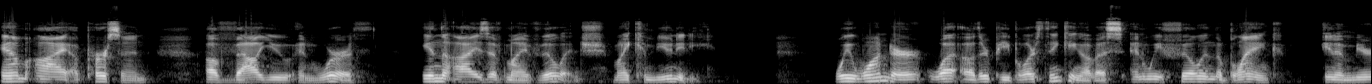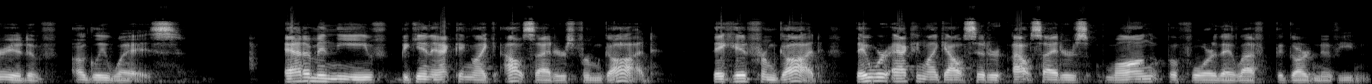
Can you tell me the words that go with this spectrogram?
Am I a person of value and worth in the eyes of my village, my community? We wonder what other people are thinking of us, and we fill in the blank in a myriad of ugly ways. Adam and Eve begin acting like outsiders from God. They hid from God. They were acting like outsider, outsiders long before they left the Garden of Eden.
